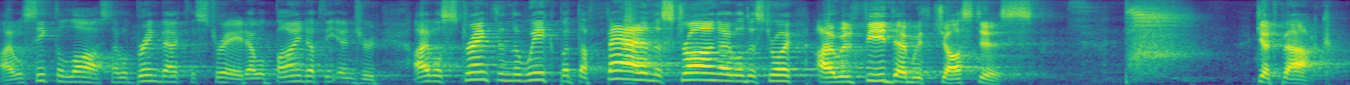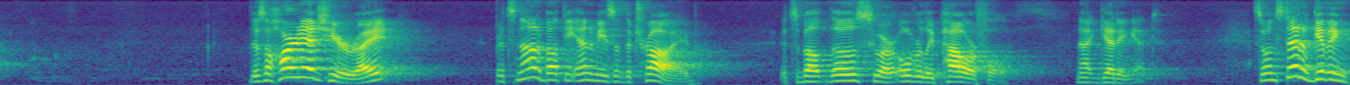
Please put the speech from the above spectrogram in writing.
I will seek the lost. I will bring back the strayed. I will bind up the injured. I will strengthen the weak, but the fat and the strong I will destroy. I will feed them with justice. Get back. There's a hard edge here, right? But it's not about the enemies of the tribe. It's about those who are overly powerful not getting it. So instead of giving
